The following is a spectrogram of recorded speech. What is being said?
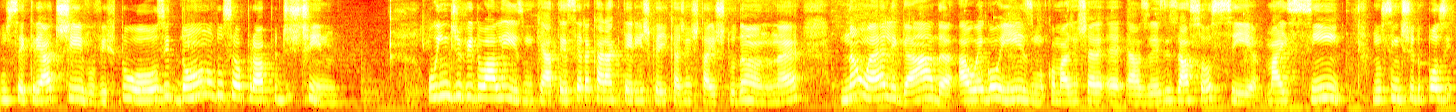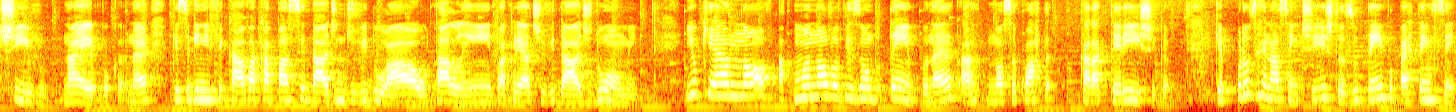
um ser criativo, virtuoso e dono do seu próprio destino. O individualismo, que é a terceira característica aí que a gente está estudando, né? Não é ligada ao egoísmo, como a gente é, é, às vezes associa, mas sim no sentido positivo na época, né? Que significava a capacidade individual, o talento, a criatividade do homem. E o que é nova, uma nova visão do tempo, né? A nossa quarta característica, porque para os renascentistas o tempo pertence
